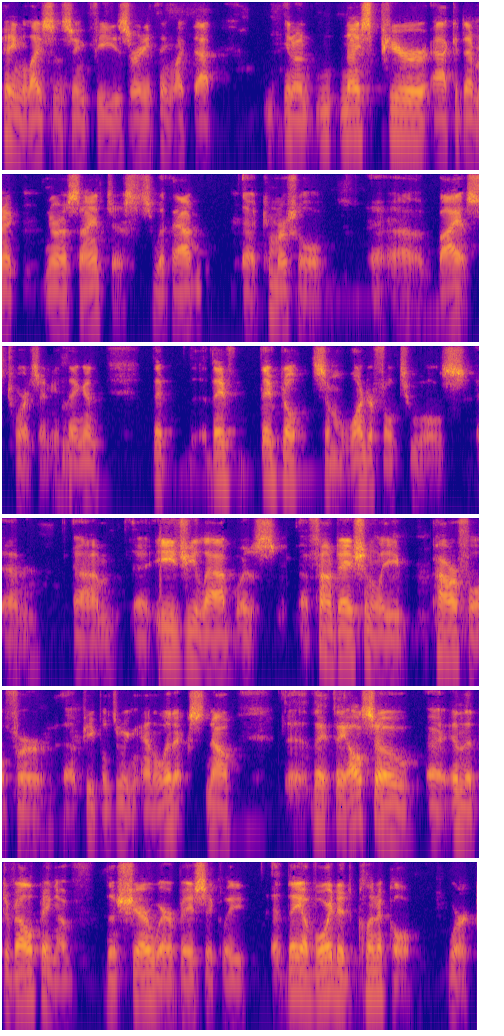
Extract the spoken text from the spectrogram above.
paying licensing fees or anything like that. You know, nice pure academic neuroscientists without uh, commercial uh, bias towards anything. And they, they've they've built some wonderful tools, and um, uh, EEG Lab was foundationally powerful for uh, people doing analytics. Now, uh, they they also uh, in the developing of the shareware, basically, they avoided clinical work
